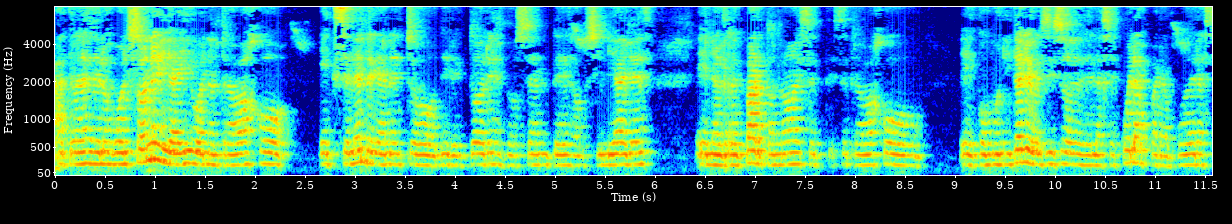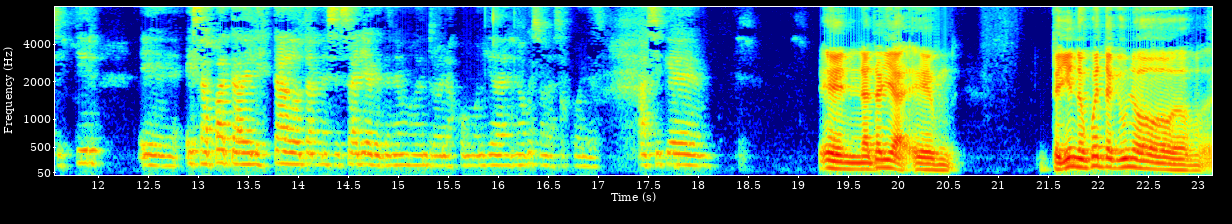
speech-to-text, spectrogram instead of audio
a través de los bolsones y ahí, bueno, el trabajo excelente que han hecho directores, docentes, auxiliares en el reparto, ¿no? Ese, trabajo eh, comunitario que se hizo desde las escuelas para poder asistir eh, esa pata del Estado tan necesaria que tenemos dentro de las comunidades, ¿no? Que son las escuelas. Así que... Eh, Natalia, teniendo en cuenta que uno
